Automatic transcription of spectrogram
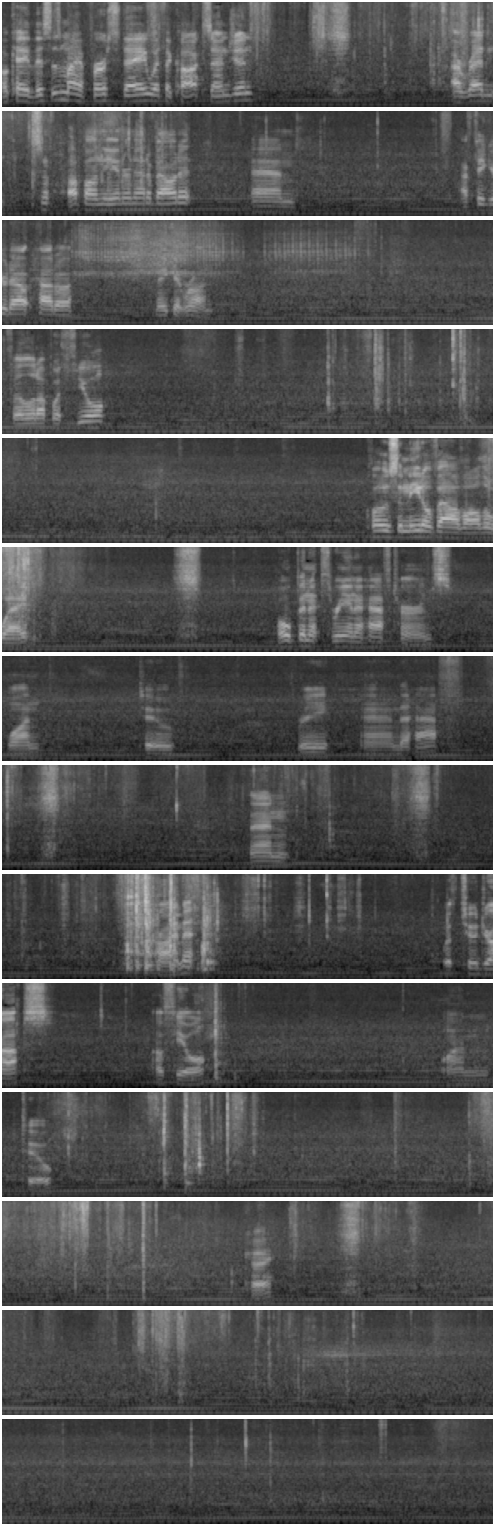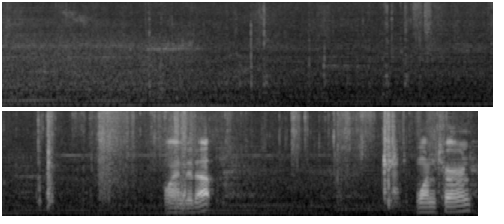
Okay, this is my first day with a Cox engine. I read up on the internet about it and I figured out how to make it run. Fill it up with fuel. Close the needle valve all the way. Open at three and a half turns. One, two, three and a half. Then prime it with two drops of fuel. One, two. Okay. Wind it up, one turn,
